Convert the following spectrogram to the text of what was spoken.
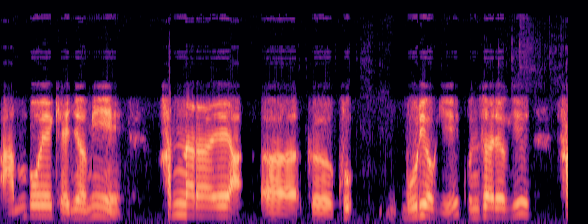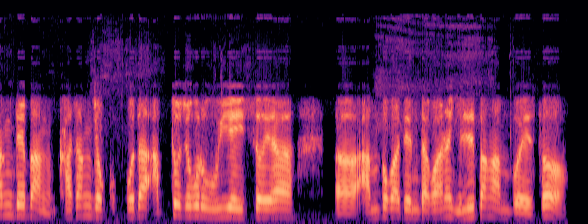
안보의 개념이 한 나라의 아- 어, 그 구- 무력이 군사력이 상대방 가상 적국보다 압도적으로 우위에 있어야 어, 안보가 된다고 하는 일방 안보에서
